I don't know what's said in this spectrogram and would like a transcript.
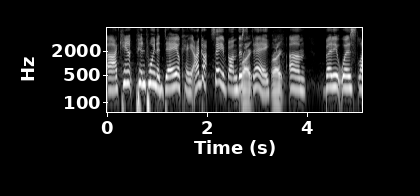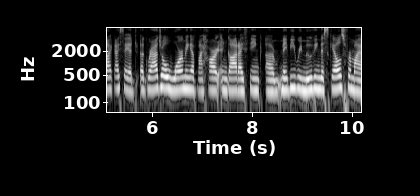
uh, I can't pinpoint a day. Okay, I got saved on this Right, day. right. Um, but it was like I say, a, a gradual warming of my heart, and God, I think, uh, maybe removing the scales from my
